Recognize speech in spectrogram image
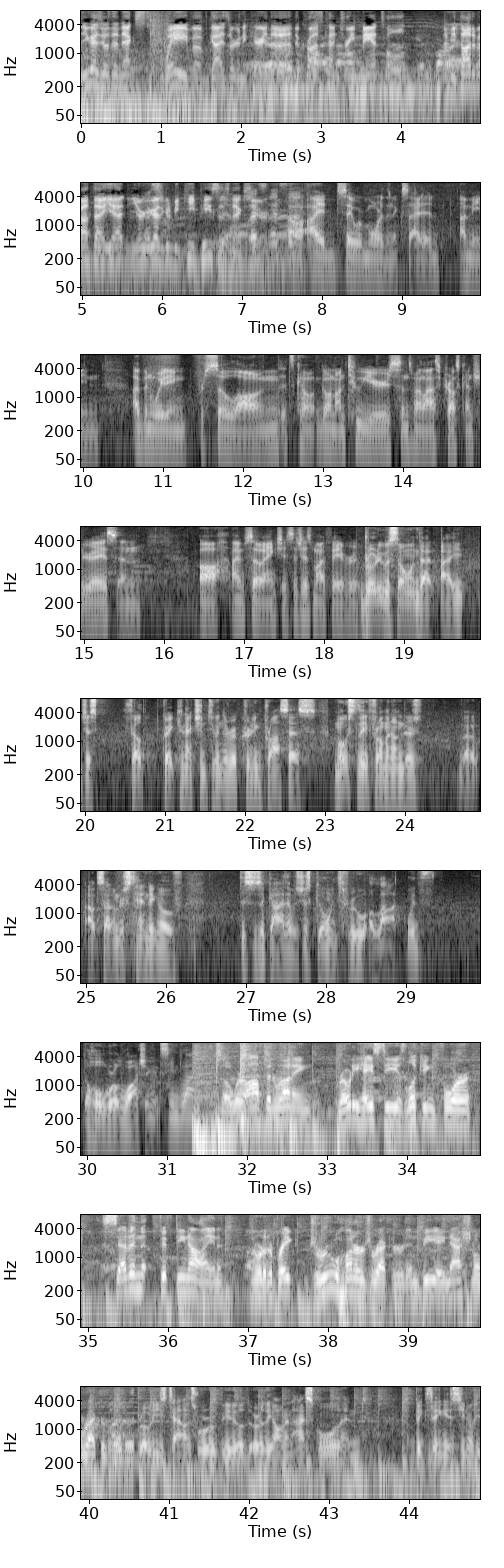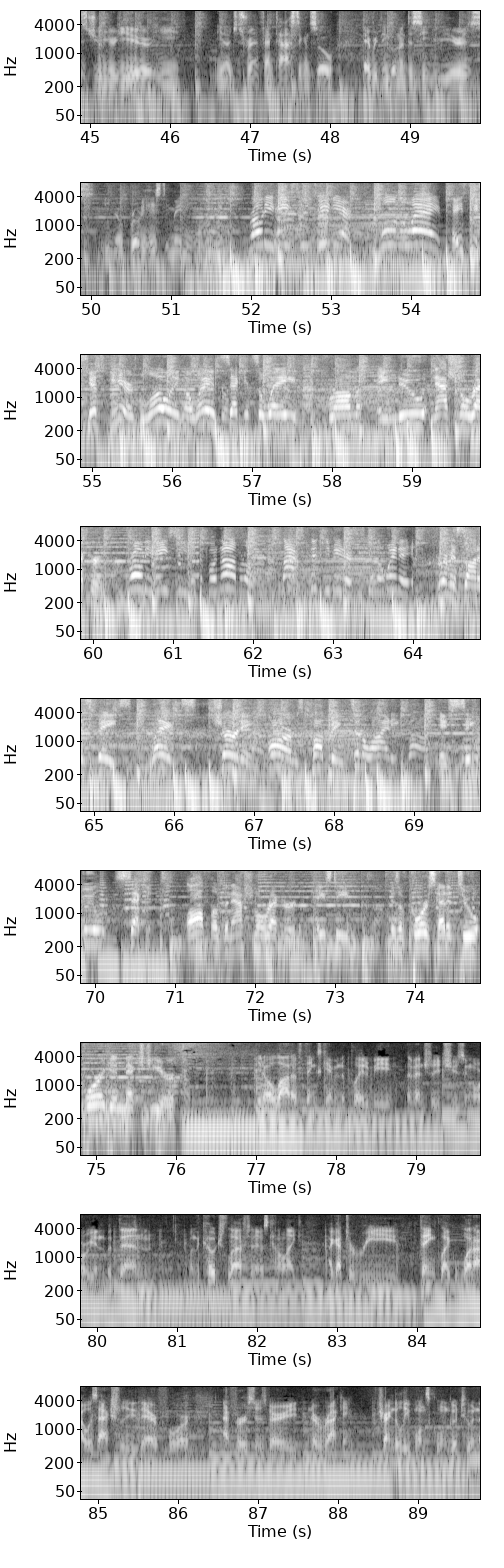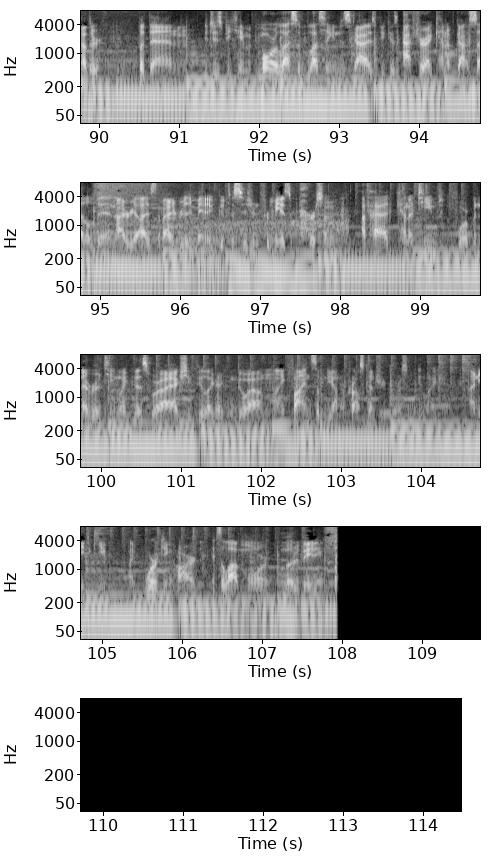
So you guys are the next wave of guys that are going to carry the, the cross country mantle. Have you thought about that yet? You're, you guys are going to be key pieces next year. Oh, I'd say we're more than excited. I mean, I've been waiting for so long. It's co- going on two years since my last cross country race, and oh, I'm so anxious. It's just my favorite. Brodey was someone that I just felt great connection to in the recruiting process, mostly from an under, uh, outside understanding of this is a guy that was just going through a lot with the whole world watching, it seemed like. So we're off and running. Brodey Hasty is looking for 759 in order to break Drew Hunter's record and be a national record holder. Brodey's talents were revealed early on in high school, and a big thing is, you know, his junior year, he you know, just ran fantastic. And so everything going into senior year is, you know, Brodey Hasty mania. Brodey Hasty Jr. pulling away. Hasty shifts gears, blowing away. From Seconds away from a new national record. Brodey Hasty with a phenomenal last 50 meters is going to win it. Grimace on his face, legs churning, arms pumping to the line he comes. A single second off of the national record. Hasty is, of course, headed to Oregon next year you know, a lot of things came into play to me eventually choosing Oregon, but then when the coach left and it was kind of like I got to rethink like what I was actually there for. At first it was very nerve-wracking trying to leave one school and go to another, but then it just became more or less a blessing in disguise because after I kind of got settled in, I realized that I had really made a good decision for me as a person. I've had kind of teams before, but never a team like this where I actually feel like I can go out and like find somebody on a cross-country course and be like, I need to keep like working hard. It's a lot more motivating.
